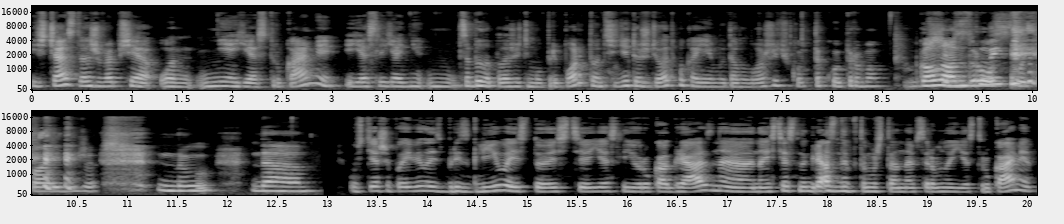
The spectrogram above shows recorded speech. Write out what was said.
и сейчас даже вообще он не ест руками, и если я не, забыла положить ему прибор, то он сидит и ждет, пока я ему дам ложечку. Такой прямо галантный. Взрослый парень уже. Ну, да у Стеши появилась брезгливость, то есть э, если ее рука грязная, она, естественно, грязная, потому что она все равно ест руками.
